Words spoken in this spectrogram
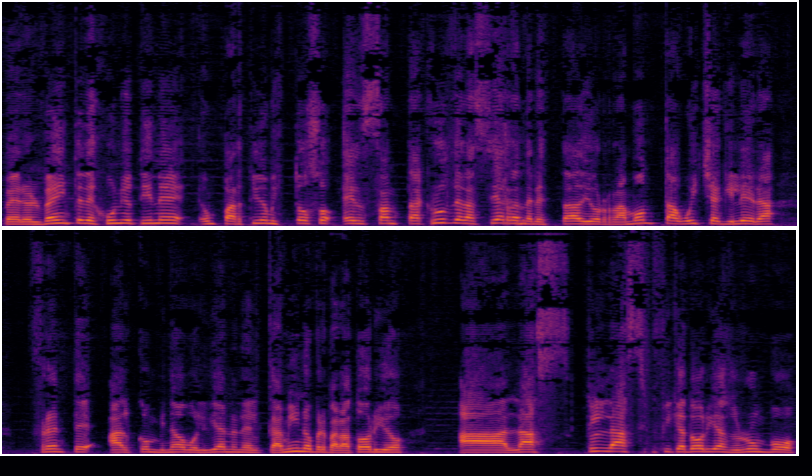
Pero el 20 de junio tiene un partido amistoso en Santa Cruz de la Sierra en el estadio Ramón Tahuichi Aguilera frente al combinado boliviano en el camino preparatorio a las clasificatorias rumbo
